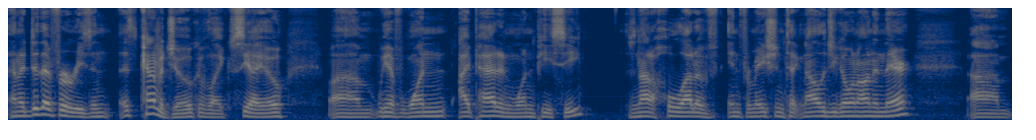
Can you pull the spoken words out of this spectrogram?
and I did that for a reason. It's kind of a joke of like CIO. Um, we have one iPad and one PC. There's not a whole lot of information technology going on in there. Um,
